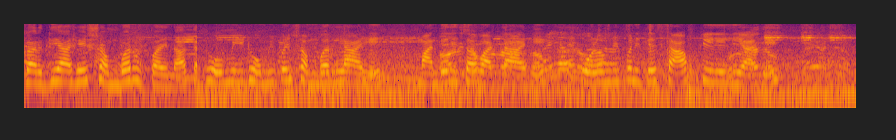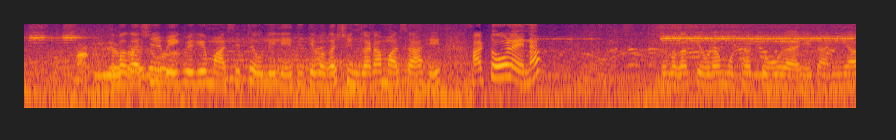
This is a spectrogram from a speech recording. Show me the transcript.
कर्दी आहे शंभर रुपयाला. ढोमी ढोमी पण शंभरला आहे. मांदेलीचा वाटा आहे. कोळंबी पण इथे साफ केलेली आहे. बघा असे वेगवेगळे मासे ठेवलेले आहेत. इथे बघा शिंगाडा मासा आहे. हा टोळ आहे ना? तर बघा केवढा मोठा टोळ आहेत आणि या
